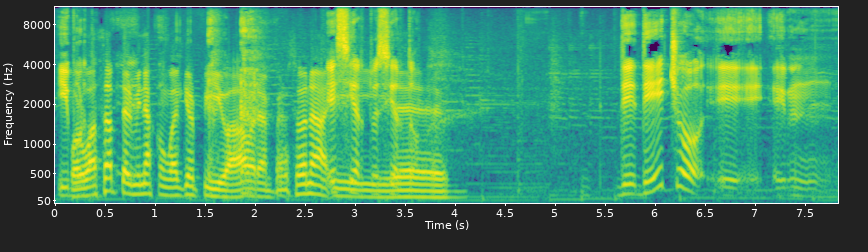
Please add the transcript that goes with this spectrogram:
Y por por- WhatsApp terminás con cualquier piba, ahora en persona. Es y cierto, es cierto. de- De, de hecho, eh, em,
